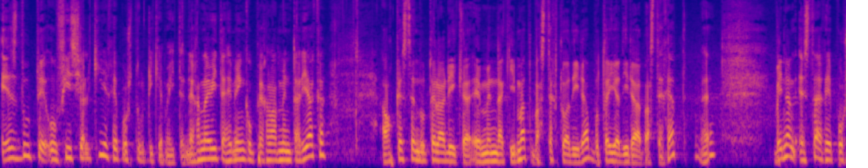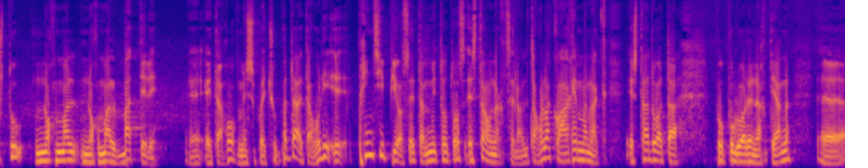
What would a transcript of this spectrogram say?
ez dute ofizialki errepostutik emaiten. Eran abita hemenko parlamentariak, aurkezten dutelarik emendaki bat, baztertua dira, botaia dira bazterreat, eh? Benan ez da errepostu normal, normal bat ere. Eh? Eta hor, mespoetxu bat da, eta hori, e, prinsipioz eta metodoz ez da onartzen. Eta horlako harremanak, estadu eta populuaren artean, eh,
